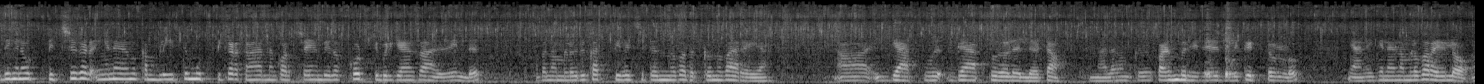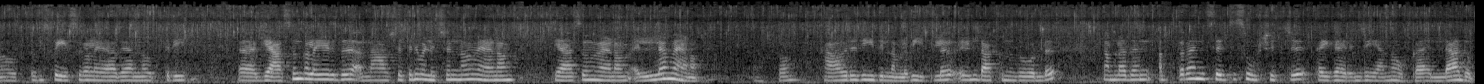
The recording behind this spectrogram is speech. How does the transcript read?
ഇതിങ്ങനെ ഒട്ടിച്ച് കിട ഇങ്ങനെ കംപ്ലീറ്റ് മുട്ടി കാരണം കുറച്ച് കഴിയുമ്പോൾ ഇതൊക്കെ ഒട്ടി പിടിക്കാൻ സാധ്യതയുണ്ട്. അപ്പോൾ നമ്മളൊരു കത്തി വെച്ചിട്ടൊന്ന് പതുക്കെ ഒന്ന് പറയാം ഈ ഗ്യാപ്പ് ഗ്യാപ്പുകളില്ല കേട്ടോ എന്നാലേ നമുക്ക് പഴംപൊരിയുടെ ഇതിൽ കിട്ടുള്ളൂ. ഞാനിങ്ങനെ നമ്മൾ പറയുമല്ലോ ഒട്ടും സ്പേസ് കളയാതെ അന്ന് ഒത്തിരി ഗ്യാസും കളയരുത്. അന്ന് ആവശ്യത്തിന് വെളിച്ചെണ്ണം വേണം ഗ്യാസും വേണം എല്ലാം വേണം. അപ്പം ആ ഒരു രീതിയിൽ നമ്മൾ വീട്ടിൽ ഉണ്ടാക്കുന്നത് കൊണ്ട് നമ്മളത് അത്ര അനുസരിച്ച് സൂക്ഷിച്ച് കൈകാര്യം ചെയ്യാൻ നോക്കുക എല്ലാതും.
